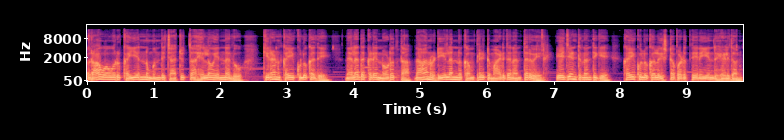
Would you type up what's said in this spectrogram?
ರಾವ್ ಅವರು ಕೈಯನ್ನು ಮುಂದೆ ಚಾಚುತ್ತಾ, ಹೆಲೋ ಎನ್ನಲು, ಕಿರಣ್ ಕೈ ಕುಲುಕದೆ, ನೆಲದ ಕಡೆ ನೋಡುತ್ತಾ, ನಾನು ಡೀಲನ್ನು ಕಂಪ್ಲೀಟ್ ಮಾಡಿದ ನಂತರವೇ ಏಜೆಂಟ್ನೊಂದಿಗೆ ಕೈ ಕುಲುಕಲು ಇಷ್ಟಪಡುತ್ತೇನೆ ಎಂದು ಹೇಳಿದನು.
